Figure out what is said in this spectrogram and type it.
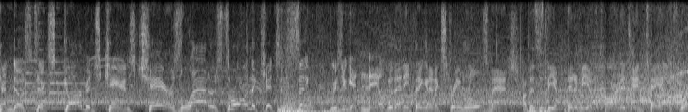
kendo sticks, garbage cans, chairs, ladders, throw in the kitchen sink because you get nailed with anything in an Extreme Rules match. This is the epitome of carnage and chaos where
